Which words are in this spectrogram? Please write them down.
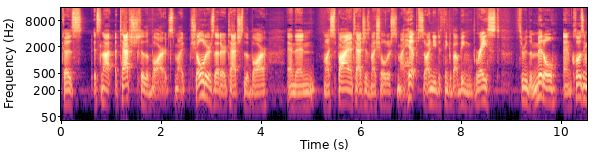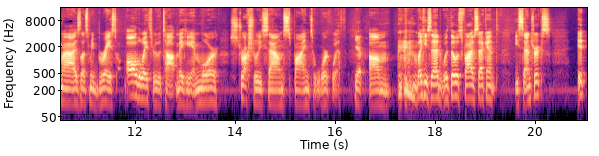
because it's not attached to the bar. It's my shoulders that are attached to the bar, and then my spine attaches my shoulders to my hips. So I need to think about being braced through the middle, and closing my eyes lets me brace all the way through the top, making a more structurally sound spine to work with. Yep. like he said, with those five second eccentrics, it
